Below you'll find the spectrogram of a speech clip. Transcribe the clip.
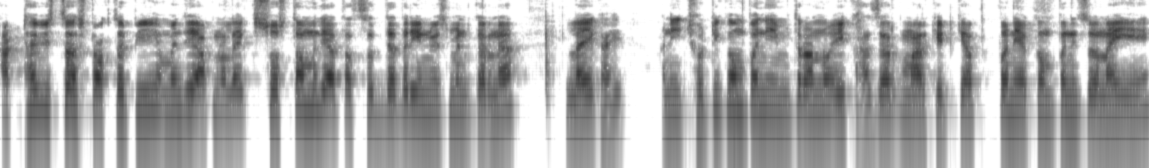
अठ्ठावीसचा स्टॉकचा पी म्हणजे आपल्याला एक स्वस्तामध्ये आता सध्या तरी इन्व्हेस्टमेंट करण्या लायक आहे. आणि छोटी कंपनी आहे मित्रांनो एक हजार मार्केट कॅप पण या कंपनीचं नाही आहे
